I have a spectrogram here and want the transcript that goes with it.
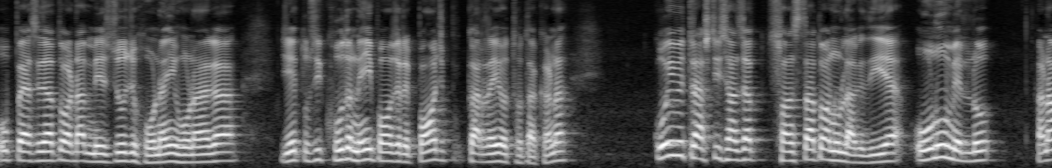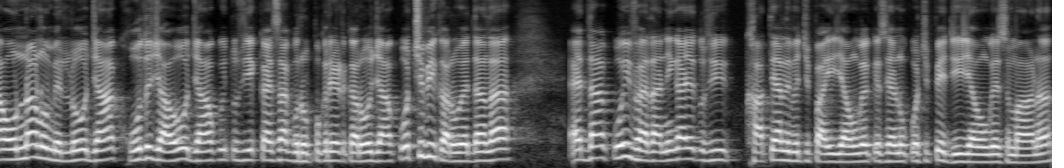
ਉਹ ਪੈਸੇ ਦਾ ਤੁਹਾਡਾ ਮਿਸਯੂਜ਼ ਹੋਣਾ ਹੀ ਹੋਣਾ ਹੈਗਾ। ਜੇ ਤੁਸੀਂ ਖੁਦ ਨਹੀਂ ਪਹੁੰਚ ਰਹੇ, ਪਹੁੰਚ ਕਰ ਰਹੇ ਉੱਥੋਂ ਤੱਕ, ਹਨਾ। ਕੋਈ ਵੀ ਟਰਸਟੀ ਸੰਸਥਾ ਸੰਸਥਾ ਤੁਹਾਨੂੰ ਲੱਗਦੀ ਹੈ, ਉਹਨੂੰ ਮਿਲ ਲਓ ਹਨਾ, ਉਹਨਾਂ ਨੂੰ ਮਿਲ ਲਓ ਜਾਂ ਖੁਦ ਜਾਓ, ਜਾਂ ਕੋਈ ਤੁਸੀਂ ਇੱਕ ਐਸਾ ਗਰੁੱਪ ਕ੍ਰੀਏਟ ਕਰੋ, ਜਾਂ ਕੁਝ ਵੀ ਕਰੋ ਇਦਾਂ ਦਾ ਐਦਾਂ ਕੋਈ ਫਾਇਦਾ ਨਹੀਂਗਾ ਜੇ ਤੁਸੀਂ ਖਾਤਿਆਂ ਦੇ ਵਿੱਚ ਪਾਈ ਜਾਓਗੇ, ਕਿਸੇ ਨੂੰ ਕੁਝ ਭੇਜੀ ਜਾਓਗੇ ਸਮਾਨ।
